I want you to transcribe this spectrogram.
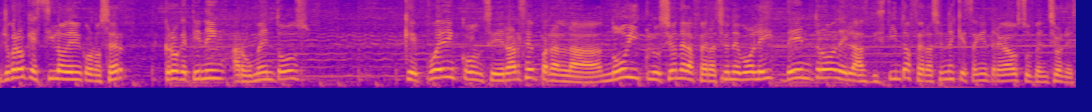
Yo creo que sí lo deben conocer. Creo que tienen argumentos que pueden considerarse para la no inclusión de la Federación de Voley dentro de las distintas federaciones que se han entregado subvenciones.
